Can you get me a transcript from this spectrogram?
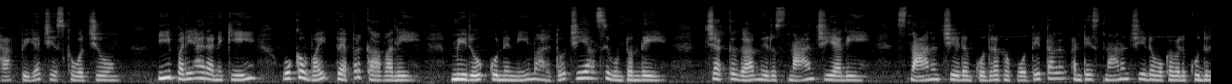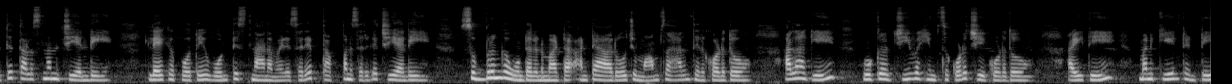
హ్యాపీగా చేసుకోవచ్చు. ఈ పరిహారానికి ఒక వైట్ పేపర్ కావాలి. మీరు కొన్ని నియమాలతో చేయాల్సి ఉంటుంది. చక్కగా మీరు స్నానం చేయాలి. స్నానం చేయడం కుదరకపోతే తల అంటే స్నానం చేయడం ఒకవేళ కుదిరితే తలస్నానం చేయండి. లేకపోతే ఒంటి స్నానం అయినా సరే తప్పనిసరిగా చేయాలి. శుభ్రంగా ఉండాలన్నమాట. అంటే ఆ రోజు మాంసాహారం తినకూడదు. అలాగే ఒక జీవహింస కూడా చేయకూడదు. అయితే మనకి ఏంటంటే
